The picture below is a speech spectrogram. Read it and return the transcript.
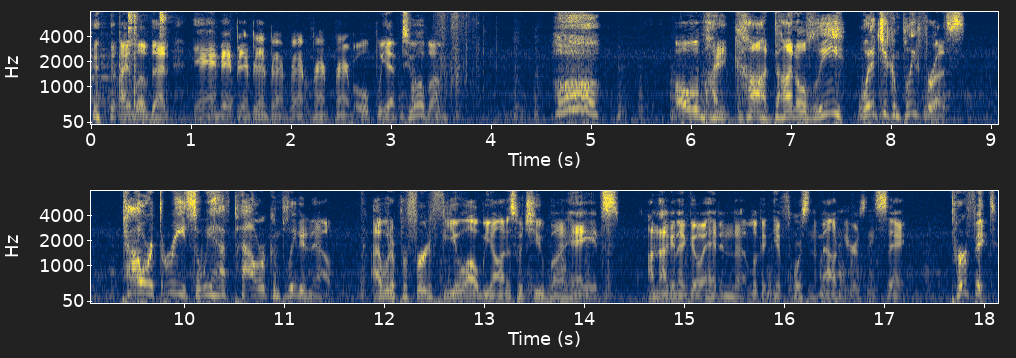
I love that. Oh, we have two of them. Oh my god, Donald Lee! What did you complete for us? Power 3, so we have power completed now. I would have preferred fuel, I'll be honest with you, but hey, it's I'm not to go ahead and uh, look a gift horse in the mouth here, as they say. Perfect!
